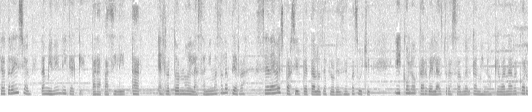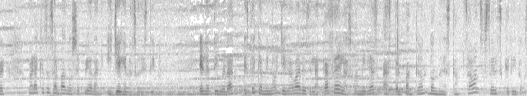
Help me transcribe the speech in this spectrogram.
La tradición también indica que para facilitar el retorno de las ánimas a la tierra, se debe esparcir pétalos de flores de cempasúchil y colocar velas trazando el camino que van a recorrer para que sus almas no se pierdan y lleguen a su destino. En la antigüedad, este camino llegaba desde la casa de las familias hasta el panteón donde descansaban sus seres queridos.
